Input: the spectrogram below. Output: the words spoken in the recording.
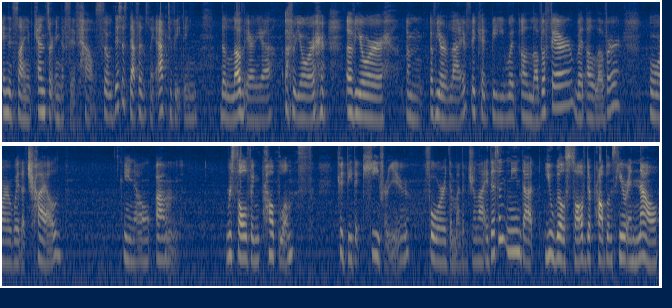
in the sign of cancer in the fifth house. So this is definitely activating the love area of your of your um, of your life. It could be with a love affair, with a lover, or with a child. You know, um, resolving problems could be the key for you for the month of July. It doesn't mean that you will solve the problems here and now.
